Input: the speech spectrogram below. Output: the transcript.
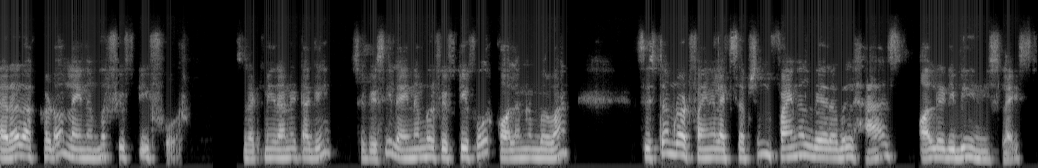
error occurred on line number 54. So let me run it again. So if you see line number 54, column number one, system.final exception, final variable has already been initialized.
